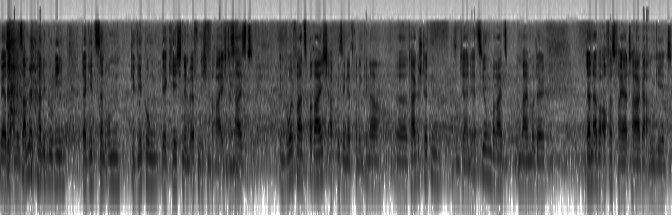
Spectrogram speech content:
mehr so eine Sammelkategorie, da geht es dann um die Wirkung der Kirchen im öffentlichen Bereich. Das heißt, im Wohlfahrtsbereich, abgesehen jetzt von den Kindertagesstätten, die sind ja in der Erziehung bereits in meinem Modell, dann aber auch was Feiertage angeht,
